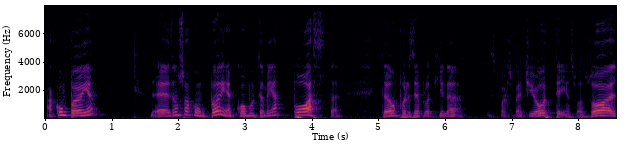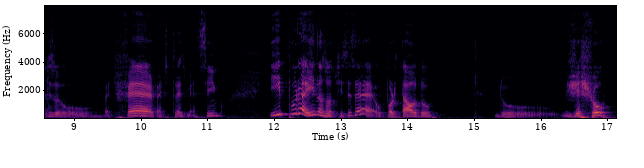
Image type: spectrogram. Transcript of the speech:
acompanha é, não só acompanha, como também aposta. Então, por exemplo, aqui na Sportsbet.io tem as suas odds, o Betfair, Bet365. E por aí nas notícias é o portal do, do G-Show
